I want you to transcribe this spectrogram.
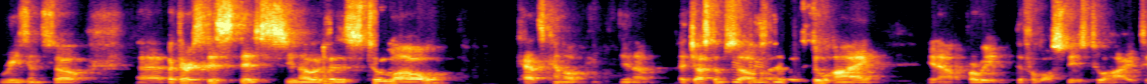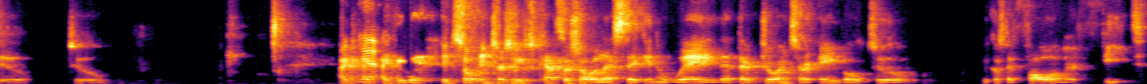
reason so uh, but there's this this you know if it is too low cats cannot you know adjust themselves Mhm. and if it's too high you know probably the velocity is too high to to I, Yeah. I, I think it, it's so interesting because cats are so elastic in a way that their joints are able to because they fall on their feet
